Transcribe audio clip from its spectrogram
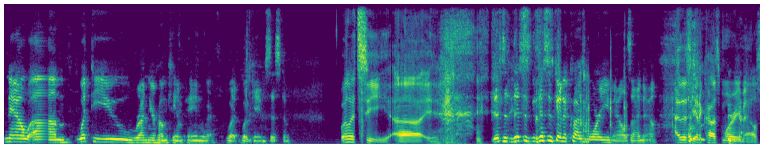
Now, um, what do you run your home campaign with? What what game system? Well, let's see. Uh, This is this is this is going to cause more emails. I know. Uh, this is going to cause more emails.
